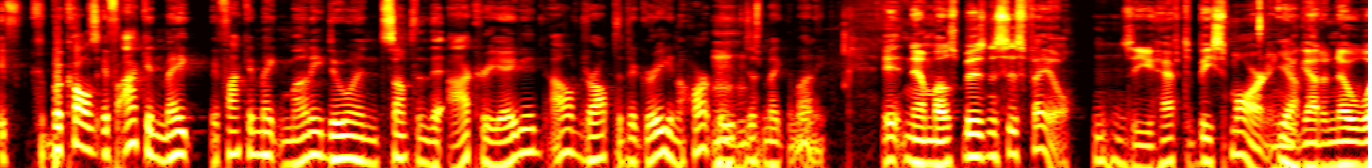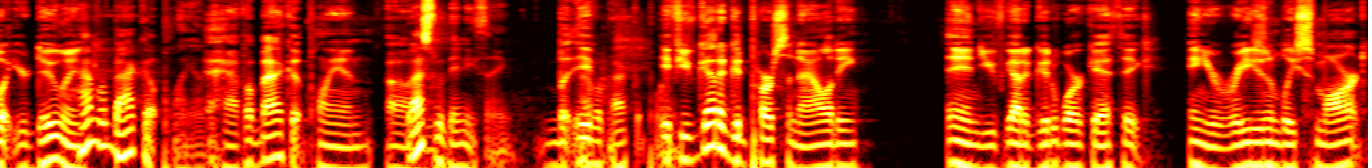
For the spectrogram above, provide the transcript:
if because if I can make if I can make money doing something that I created, I'll drop the degree in a heartbeat Mhm. and just make the money. It, now most businesses fail, Mhm. so you have to be smart and Yeah. you got to know what you're doing. Have a backup plan. Have a backup plan. Um, That's with anything. but Have if, a backup plan. if you've got a good personality and you've got a good work ethic and you're reasonably smart,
